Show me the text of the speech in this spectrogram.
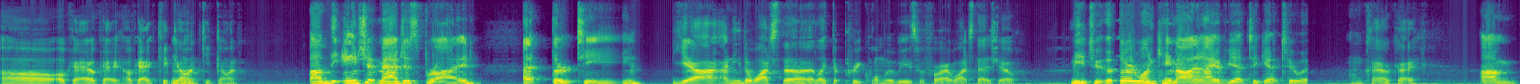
Oh, okay, okay, okay. Mm-hmm. Keep going, keep going. Um, The Ancient Magus Bride at 13. Yeah, I, need to watch the like the prequel movies before I watch that show. Me too. The third one came out and I have yet to get to it. Okay, okay. Um,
